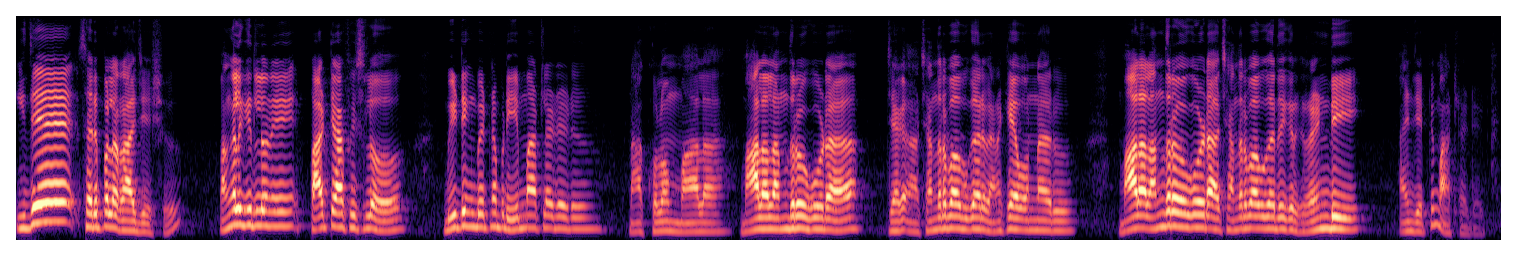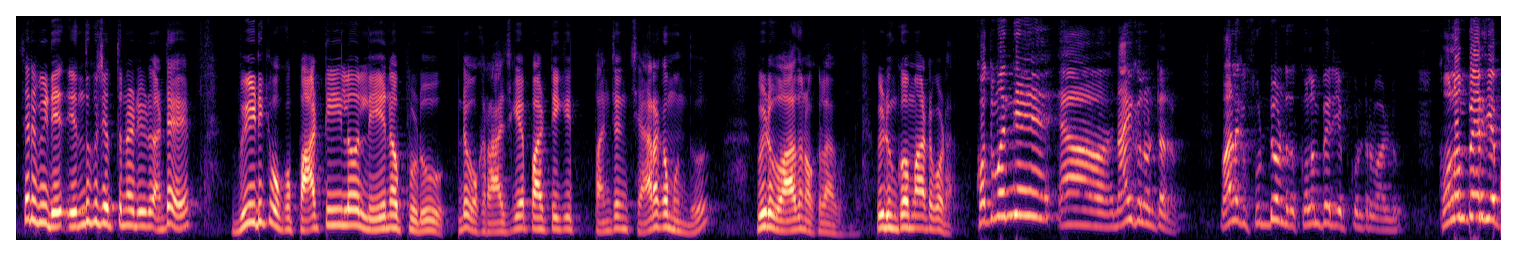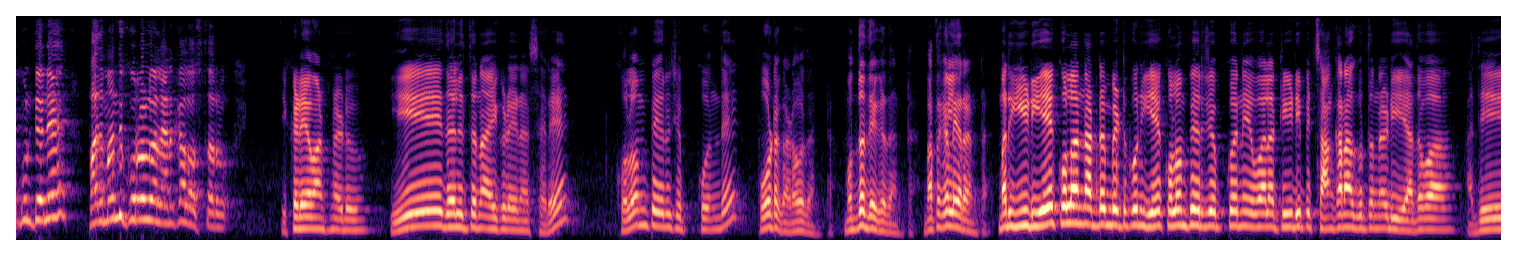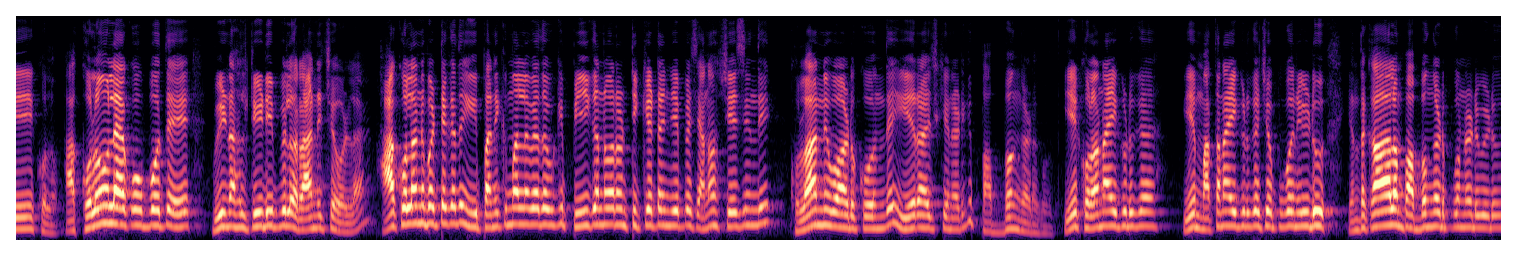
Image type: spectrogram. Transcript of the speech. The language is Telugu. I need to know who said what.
Speaker 1: ఇదే సరిపల్ల రాజేష్. మంగళగిరిలోని పార్టీ ఆఫీస్లో మీటింగ్ పెట్టినప్పుడు ఏం మాట్లాడాడు? నా కులం మాల. మాలలందరూ కూడా జగ చంద్రబాబు గారు వెనకే ఉన్నారు. మాలలందరూ కూడా చంద్రబాబు గారి దగ్గరికి రండి అని చెప్పి మాట్లాడాడు. సరే వీడు ఎందుకు చెప్తున్నాడు వీడు? అంటే వీడికి ఒక పార్టీలో లేనప్పుడు అంటే ఒక రాజకీయ పార్టీకి పంచం చేరకముందు వీడు వాదన ఒకలాగుంది. వీడు ఇంకో మాట కూడా.
Speaker 2: కొంతమంది నాయకులు ఉంటారు. వాళ్ళకి ఫుడ్ ఉండదు. కులం పేరు చెప్పుకుంటారు వాళ్ళు. కులం పేరు చెప్పుకుంటేనే పది మంది కుర్రోళ్ళు వాళ్ళ వెనకాల వస్తారు.
Speaker 1: ఇక్కడ ఏమంటున్నాడు? ఏ దళిత నాయకుడైనా సరే కులం పేరు చెప్పుకుందే పూట గడవదంట ముద్ద దిగదంట బతకలేరంట. మరి ఈడు ఏ కులాన్ని అడ్డం పెట్టుకొని ఏ కులం పేరు చెప్పుకొని ఇవాళ టీడీపీ చంకనాగుతున్నాడు ఈ అదవా అదే కులం. ఆ కులం లేకపోతే వీడిని అసలు టీడీపీలో రానిచ్చేవాళ్ళ? ఆ కులాన్ని బట్టే కదా ఈ పనికి మళ్ళీ వెదవకి పీ గన్నవరం టికెట్ అని చెప్పేసి అనౌన్స్ చేసింది. కులాన్ని వాడుకుందే ఏ రాజకీయ నాటికి పబ్బం గడగదు. ఏ కుల నాయకుడిగా ఏ మత నాయకుడిగా చెప్పుకొని వీడు ఎంతకాలం పబ్బం గడుపుకున్నాడు వీడు?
